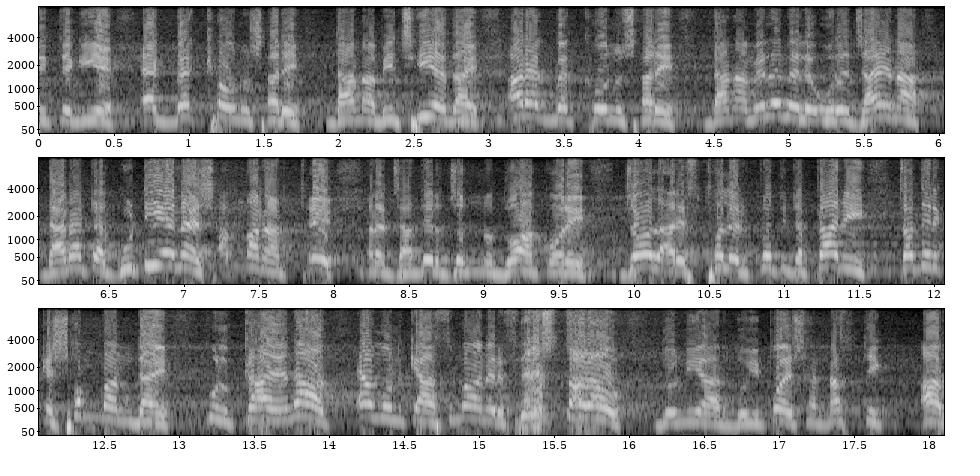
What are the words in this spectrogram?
দিতে গিয়ে এক ব্যাখ্যা অনুসারে ডানা বিছিয়ে দেয়। আর এক ব্যাখ্যা অনুসারে ডানা মেলে মেলে উড়ে যায় না ডানাটা গুটিয়ে নেয় সম্মানার্থে। আর যাদের জন্য দোয়া করে, জল আর স্থলের প্রতিটা প্রাণী যাদেরকে সম্মান দেয়, কুল কায়নাত এমনকি আসমানের ফেরেশতারাও দুনিয়ার দুই পয়সা নাস্তিক আর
